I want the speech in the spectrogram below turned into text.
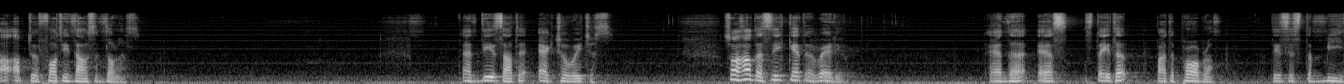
are up to $14,000. And these are the actual wages. So how does he get the value? And uh, as stated by the problem, this is the mean.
